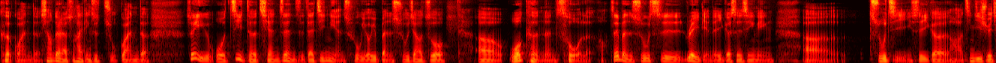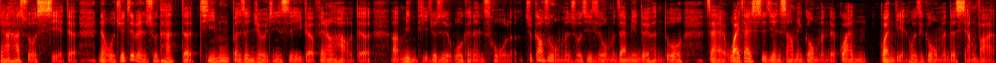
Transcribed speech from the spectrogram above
客观的，相对来说，它一定是主观的。所以我记得前阵子在今年初有一本书叫做《呃，我可能错了》。这本书是瑞典的一个身心灵呃书籍，是一个哈经济学家他所写的。那我觉得这本书它的题目本身就已经是一个非常好的啊命题，就是我可能错了，就告诉我们说，其实我们在面对很多在外在事件上面跟我们的观观点，或是跟我们的想法。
